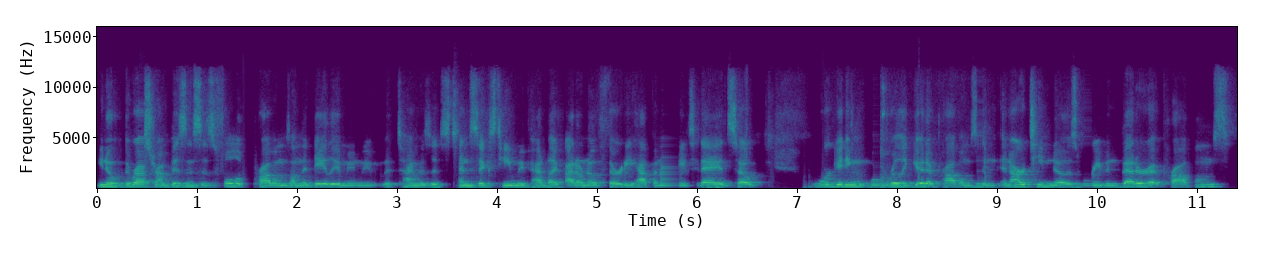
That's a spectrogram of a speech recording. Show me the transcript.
you know the restaurant business is full of problems on the daily. I mean we the time is it's 10 16 we've had like i don't know 30 happen me today. And so we're getting we're really good at problems. And, and our team knows we're even better at problems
